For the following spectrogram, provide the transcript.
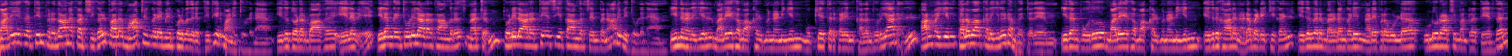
மலையகத்தின் பிரதான கட்சிகள் பல மாற்றங்களை மேற்கொள்வதற்கு தீர்மானித்துள்ளன. இது தொடர்பாக ஏலவே இலங்கை தொழிலாளர் காங்கிரஸ் மற்றும் தொழிலாளர் தேசிய காங்கிரஸ் என்பன அறிவித்துள்ளன. இந்த நிலையில் மலையக மக்கள் முன்னணியின் முக்கியஸ்தர்களின் கலந்துரையாடல் அண்மையில் தலவாக்கலையில் இடம்பெற்றது. இதன்போது மலையக மக்கள் முன்னணியின் எதிர்கால நடவடிக்கைகள் எதிர்வரும் வருடங்களில் நடைபெறவுள்ள உள்ளூராட்சி மன்ற தேர்தல்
